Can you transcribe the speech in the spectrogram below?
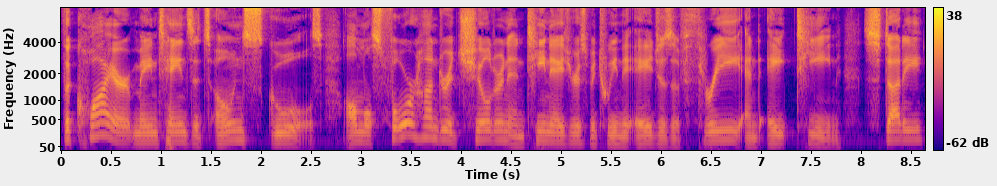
The choir maintains its own schools. Almost 400 children and teenagers between the ages of 3 and 18 study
